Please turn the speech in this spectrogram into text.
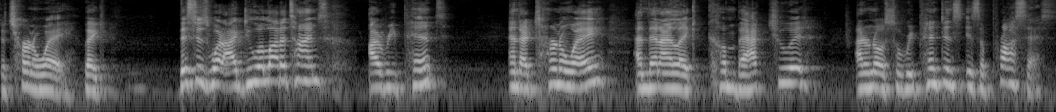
To turn away. Like, this is what I do a lot of times. I repent and I turn away and then I like come back to it. I don't know. So repentance is a process.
